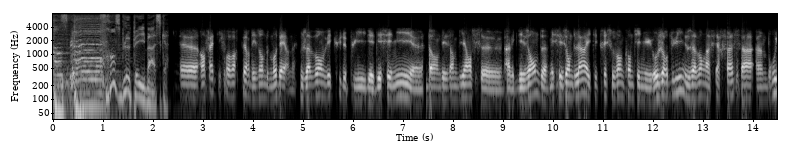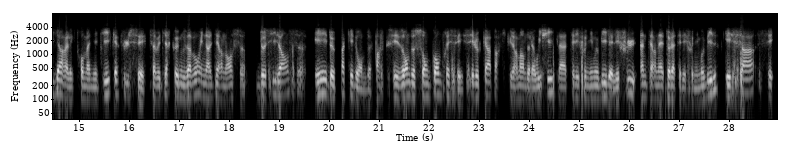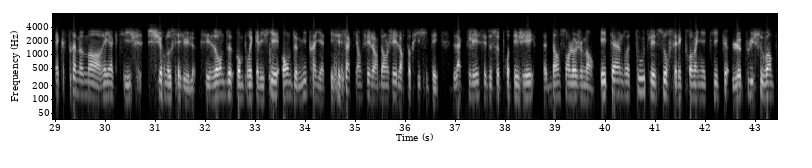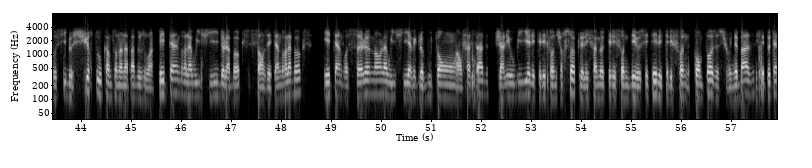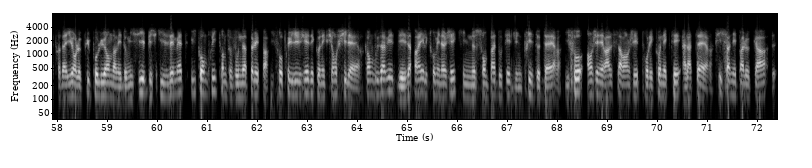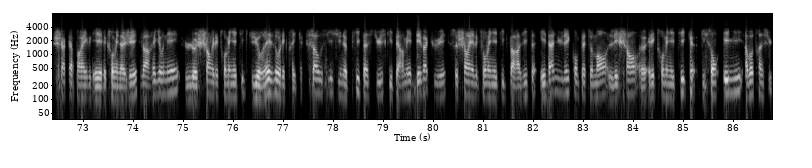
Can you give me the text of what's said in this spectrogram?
France Bleu. France Bleu Pays Basque. Euh, en fait, il faut avoir peur des ondes modernes. Nous avons vécu depuis des décennies euh, dans des ambiances euh, avec des ondes, mais ces ondes-là étaient très souvent continues. Aujourd'hui, nous avons à faire face à un brouillard électromagnétique pulsé. Ça veut dire que nous avons une alternance de silence et de paquets d'ondes, parce que ces ondes sont compressées. C'est le cas particulièrement de la Wi-Fi, la téléphonie mobile et les flux Internet de la téléphonie mobile. Et ça, c'est extrêmement réactif sur nos cellules. Ces ondes qu'on pourrait qualifier ondes mitraillettes. Et c'est ça qui en fait leur danger et leur toxicité. La clé, c'est de se protéger dans son logement. Éteindre toutes les sources électromagnétiques le plus souvent possible, surtout quand on n'en a pas besoin. Éteindre la Wi-Fi de la box sans éteindre la box éteindre seulement la Wi-Fi avec le bouton en façade. J'allais oublier les téléphones sur socle, les fameux téléphones DECT, les téléphones qu'on sur une base. C'est peut-être d'ailleurs le plus polluant dans les domiciles puisqu'ils émettent y compris quand vous n'appelez pas. Il faut privilégier des connexions filaires. Quand vous avez des appareils électroménagers qui ne sont pas dotés d'une prise de terre, il faut en général s'arranger pour les connecter à la terre. Si ça n'est pas le cas, chaque appareil électroménager va rayonner le champ électromagnétique du réseau électrique. Ça aussi, c'est une petite astuce qui permet d'évacuer ce champ électromagnétique parasite et d'annuler complètement les champs euh, électromagnétiques qui sont émis à votre insu.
